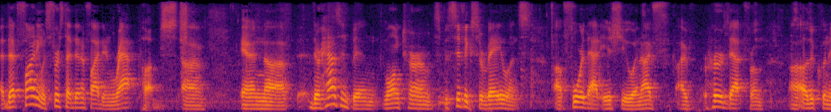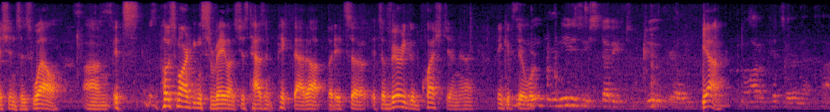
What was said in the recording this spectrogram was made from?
that finding was first identified in rat pups. Uh, and uh, there hasn't been long-term specific surveillance uh, for that issue, and I've, I've heard that from uh, other clinicians as well. Um, it's post-marketing surveillance just hasn't picked that up, but it's a it's a very good question, and I think if there were, An easy study to do, really. yeah, A lot of kids are in that class.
